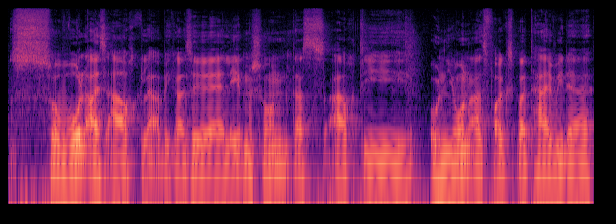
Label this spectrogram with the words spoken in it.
Sowohl als auch, glaube ich. Also wir erleben schon, dass auch die Union als Volkspartei wieder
